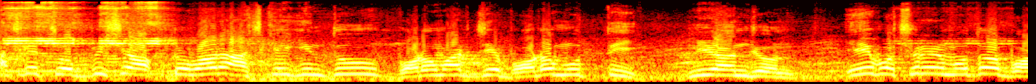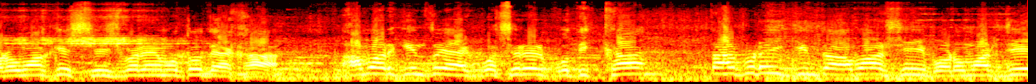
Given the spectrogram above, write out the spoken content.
আজকে চব্বিশে অক্টোবর আজকে কিন্তু বড় মার যে বড় মূর্তি নিরঞ্জন, এ বছরের মতো বড় মাকে শেষবারের মতো দেখা। আবার কিন্তু এক বছরের প্রতীক্ষা, তারপরেই কিন্তু আবার সেই বড় মার যে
